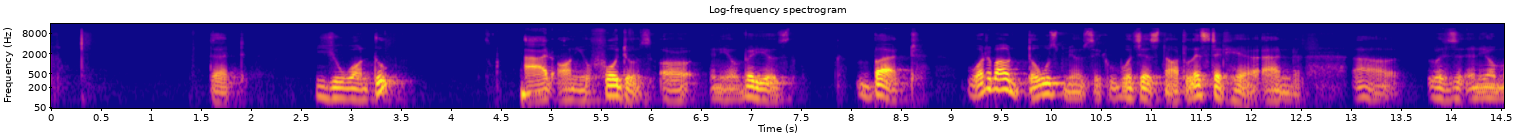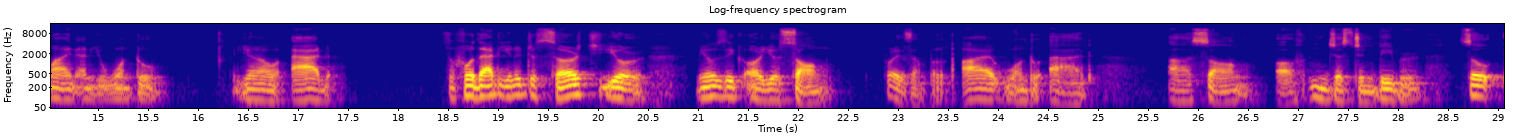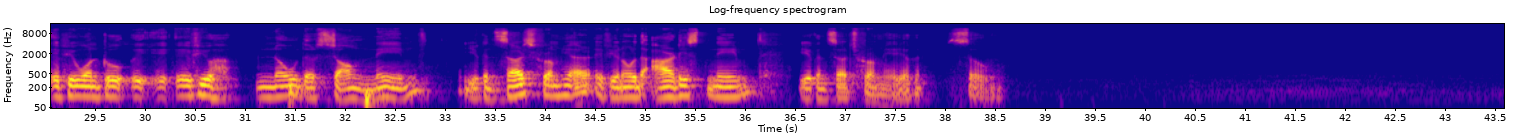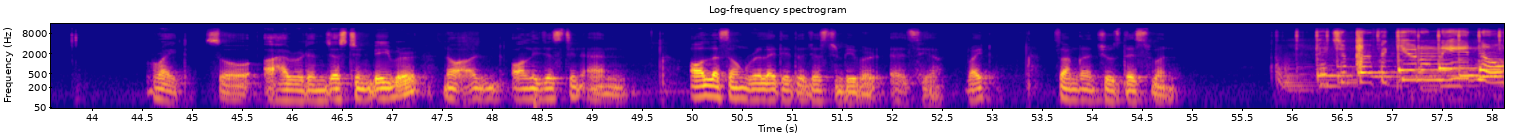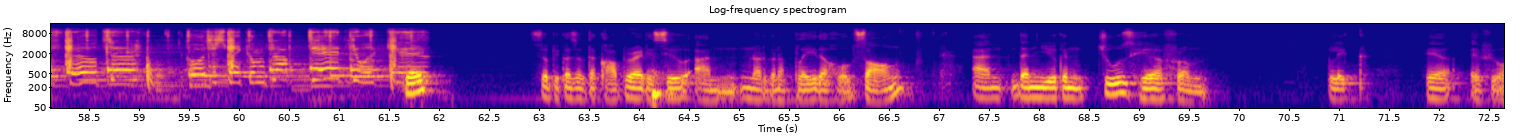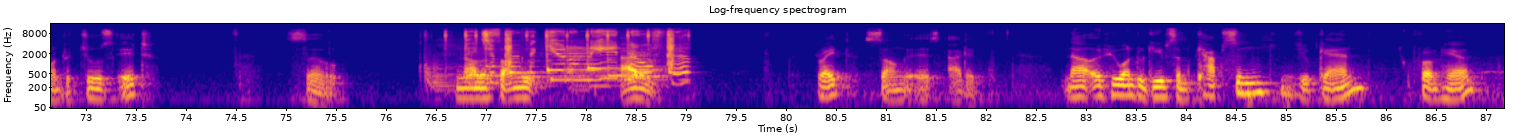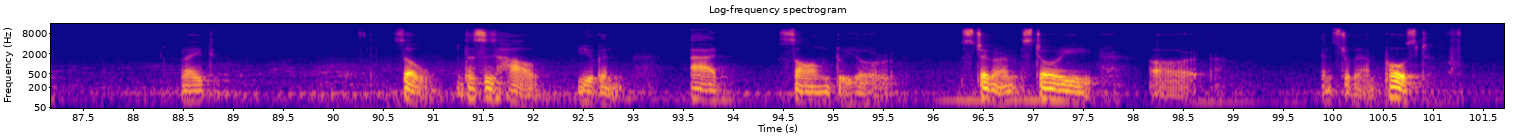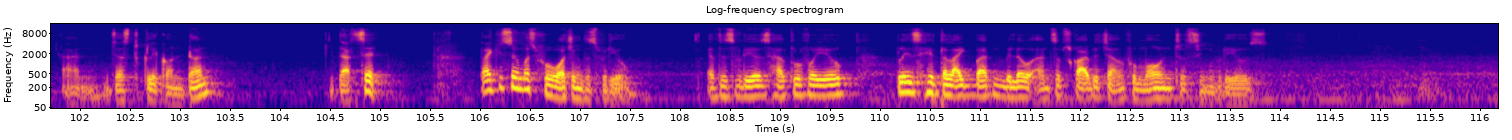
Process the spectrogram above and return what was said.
that you want to add on your photos or in your videos. But what about those music which is not listed here and uh, was in your mind and you want to you know add? So for that you need to search your music or your song. For example i want to add a song of justin bieber. So if you want to if you know the song name you can search from here. If you know the artist name you can search from here. So. Right. So i have written justin bieber. No only justin and all the song related to justin bieber is here right? So i'm gonna choose this one. Perfect, you don't need no filter. Gorgeous, make them drop dead, you a kid. Okay so because of the copyright issue i'm not gonna play the whole song. And then you can choose here from click here if you want to choose it. So now the song is added. right song is added. Now if you want to give some caption you can from here. Right. So this is how you can add song to your Instagram story or Instagram post and just click on done. That's it. Thank you so much for watching this video. If this video is helpful for you please hit the like button below and subscribe the channel for more interesting videos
